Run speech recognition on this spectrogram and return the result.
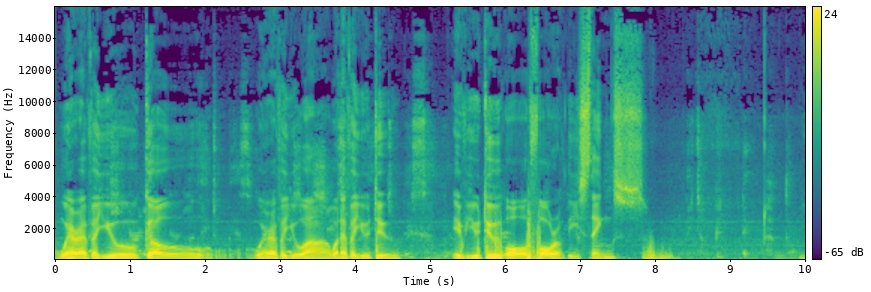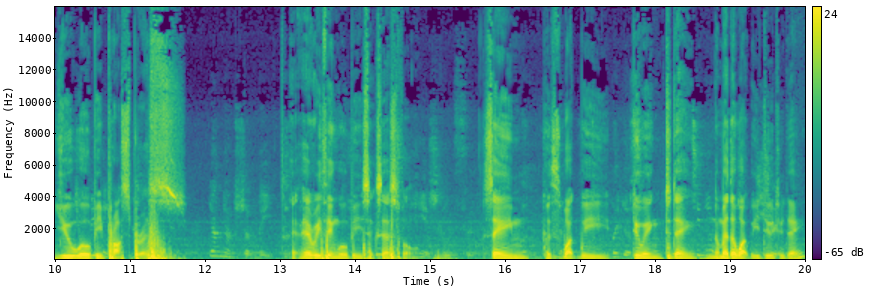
wherever you go, wherever you are, whatever you do, if you do all four of these things, you will be prosperous. Everything will be successful. Same with what we doing today. No matter what we do today,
